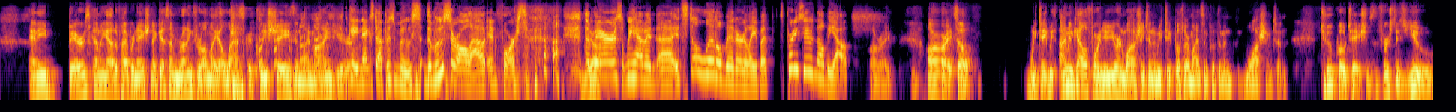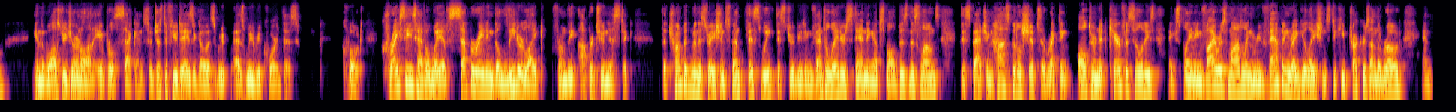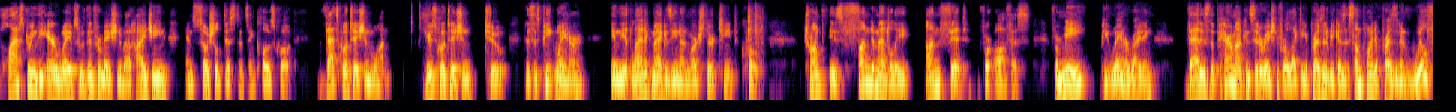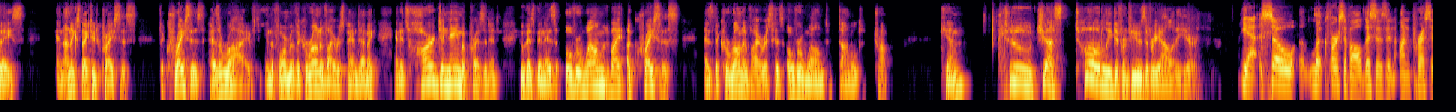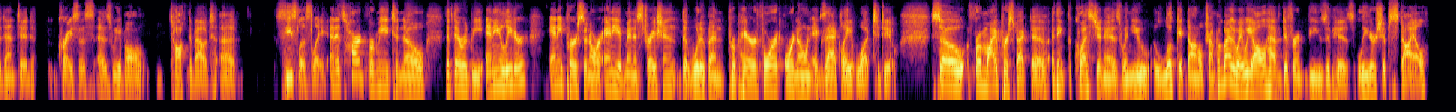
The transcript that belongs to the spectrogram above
Any bears coming out of hibernation? I guess I'm running through all my Alaska cliches in my mind here. Okay, next up is moose. The moose are all out in force. the bears, we haven't, uh, it's still a little bit early, but it's pretty soon they'll be out. All right. All right. So we take, we, I'm in California, you're in Washington, and we take both our minds and put them in Washington. Two quotations. The first is you in the Wall Street Journal on April 2nd. So just a few days ago as we, as we record this. Quote, Crises have a way of separating the leader like from the opportunistic. The Trump administration spent this week distributing ventilators, standing up small business loans, dispatching hospital ships, erecting alternate care facilities, explaining virus modeling, revamping regulations to keep truckers on the road, and plastering the airwaves with information about hygiene and social distancing. Close quote. That's quotation one. Here's quotation two. This is Pete Wehner, in the Atlantic magazine on March 13th, quote, Trump is fundamentally unfit for office. For me, Pete Wehner writing, that is the paramount consideration for electing a president because at some point a president will face an unexpected crisis. The crisis has arrived in the form of the coronavirus pandemic, and it's hard to name a president who has been as overwhelmed by a crisis as the coronavirus has overwhelmed Donald Trump. Kim, two just totally different views of reality here. Yeah. So, uh, look, first of all, this is an unprecedented crisis, as we have all talked about uh, ceaselessly. And it's hard for me to know that there would be any leader, any person, or any administration that would have been prepared for it or known exactly what to do. So, from my perspective, I think the question is when you look at Donald Trump, and by the way, we all have different views of his leadership style.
